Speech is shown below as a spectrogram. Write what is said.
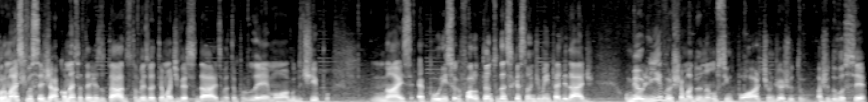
por mais que você já comece a ter resultados, talvez vai ter uma adversidade, vai ter um problema ou algo do tipo. Mas é por isso que eu falo tanto dessa questão de mentalidade. O meu livro chamado Não Se Importe, onde eu ajudo, ajudo você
